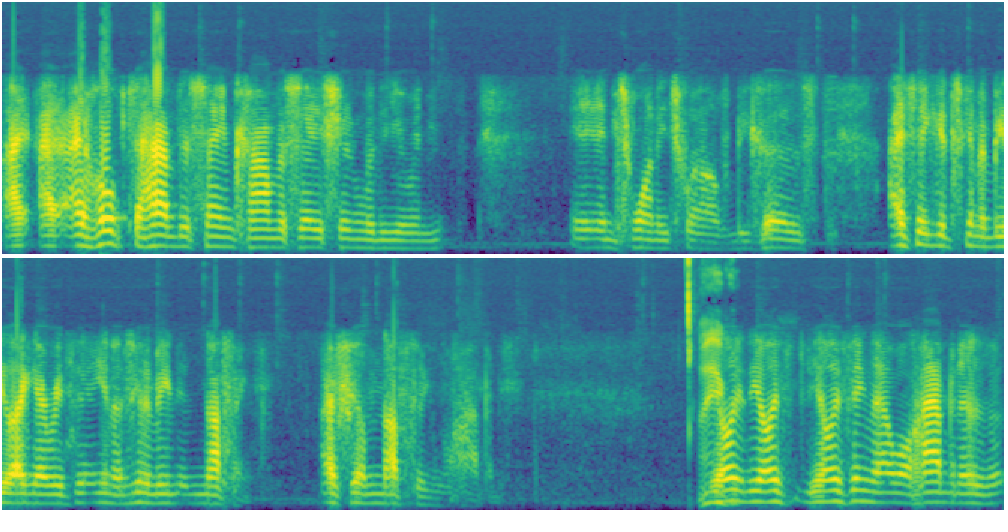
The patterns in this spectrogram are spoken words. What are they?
I, I, hope to have the same conversation with you in in 2012 because I think it's going to be like everything. You know, it's going to be nothing. I feel nothing will happen. I the only the only the only thing that will happen is,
